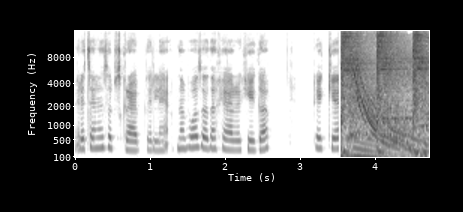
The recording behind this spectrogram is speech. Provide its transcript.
मेरा चैनल सब्सक्राइब कर लें, अपना बहुत ज़्यादा ख्याल रखिएगा। Take care.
